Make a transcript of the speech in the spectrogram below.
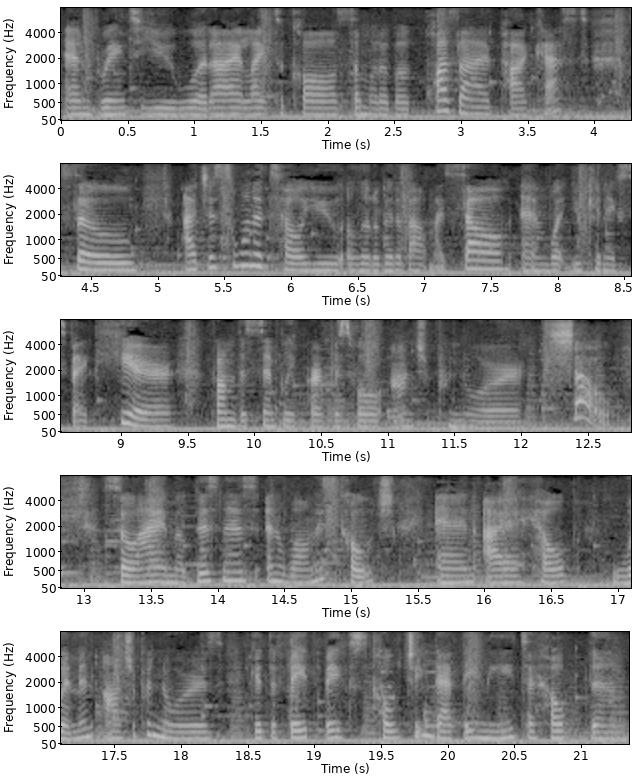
and bring to you what I like to call somewhat of a quasi podcast. So, I just want to tell you a little bit about myself and what you can expect here from the Simply Purposeful Entrepreneur show. So, I am a business and wellness coach, and I help women entrepreneurs get the faith based coaching that they need to help them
